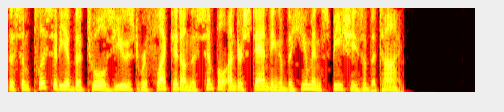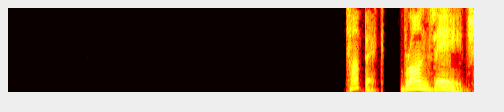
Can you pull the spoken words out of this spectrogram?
The simplicity of the tools used reflected on the simple understanding of the human species of the time. Bronze Age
